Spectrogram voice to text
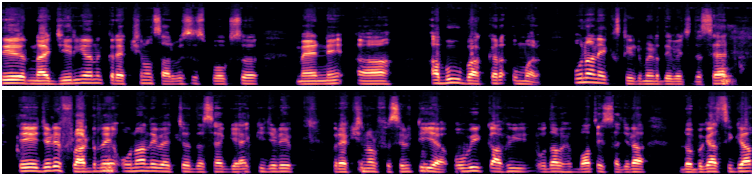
ਤੇ ਨਾਈਜੀਰੀਅਨ ਕਰੈਕਸ਼ਨਲ ਸਰਵਿਸ ਸਪੋਕਸਮੈਨ ਨੇ ਅਬੂ ਬਕਰ ਉਮਰ ਉਹਨਾਂ ਨੇ ਇੱਕ ਸਟੇਟਮੈਂਟ ਦੇ ਵਿੱਚ ਦੱਸਿਆ ਤੇ ਜਿਹੜੇ ਫਲੱਡ ਨੇ ਉਹਨਾਂ ਦੇ ਵਿੱਚ ਦੱਸਿਆ ਗਿਆ ਕਿ ਜਿਹੜੇ ਕਰੈਕਸ਼ਨਲ ਫੈਸਿਲਿਟੀ ਆ, ਉਹ ਵੀ ਕਾਫੀ ਉਹਦਾ ਬਹੁਤ ਹਿੱਸਾ ਜਿਹੜਾ ਡੁੱਬ ਗਿਆ ਸੀਗਾ।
